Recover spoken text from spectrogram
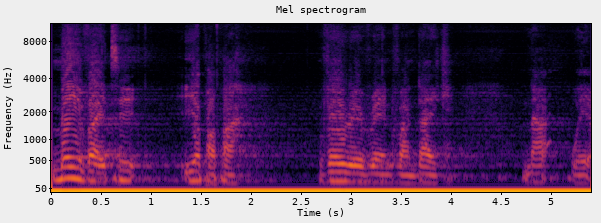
May invite your papa, very Reverend Van Dyke. Now we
